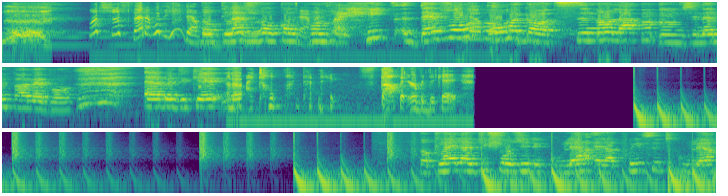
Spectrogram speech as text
Let's just set it with Heat Devil. Donc là, je vais comprendre okay, Heat Devil. Oh my god, ce nom-là, mm -mm, je n'aime pas, mais bon. Urban Decay. No. I don't like that name. Stop it, Urban Decay. Donc là, elle a dû changer de couleur. Elle a pris cette couleur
